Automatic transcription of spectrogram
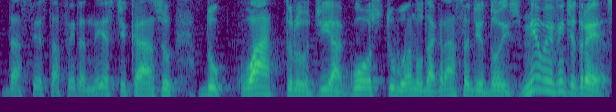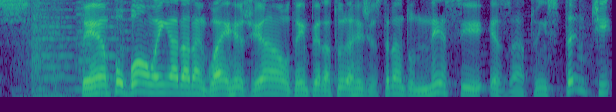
da sexta-feira, neste caso, do 4 de agosto, ano da graça de 2023. Tempo bom em Araranguá e região, temperatura registrando nesse exato instante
